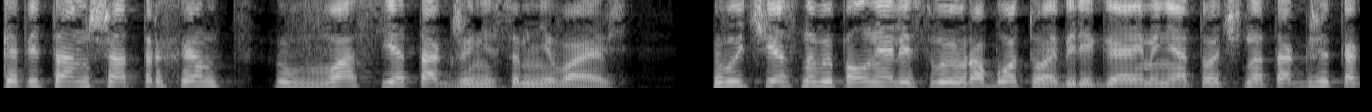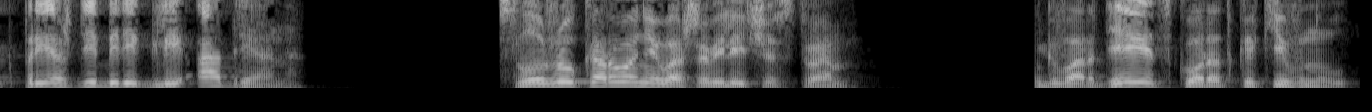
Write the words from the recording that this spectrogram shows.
«Капитан Шаттерхенд, в вас я также не сомневаюсь. Вы честно выполняли свою работу, оберегая меня точно так же, как прежде берегли Адриана». «Служу короне, Ваше Величество». Гвардеец коротко кивнул.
